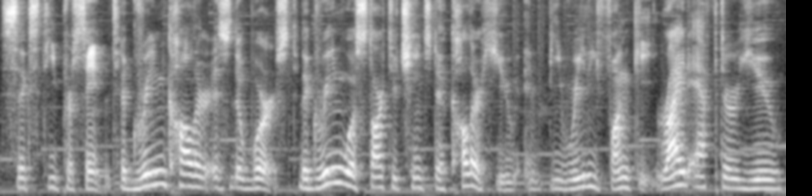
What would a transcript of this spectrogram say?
60%. The green color is the worst. The green will start to change the color hue and be really funky right after you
